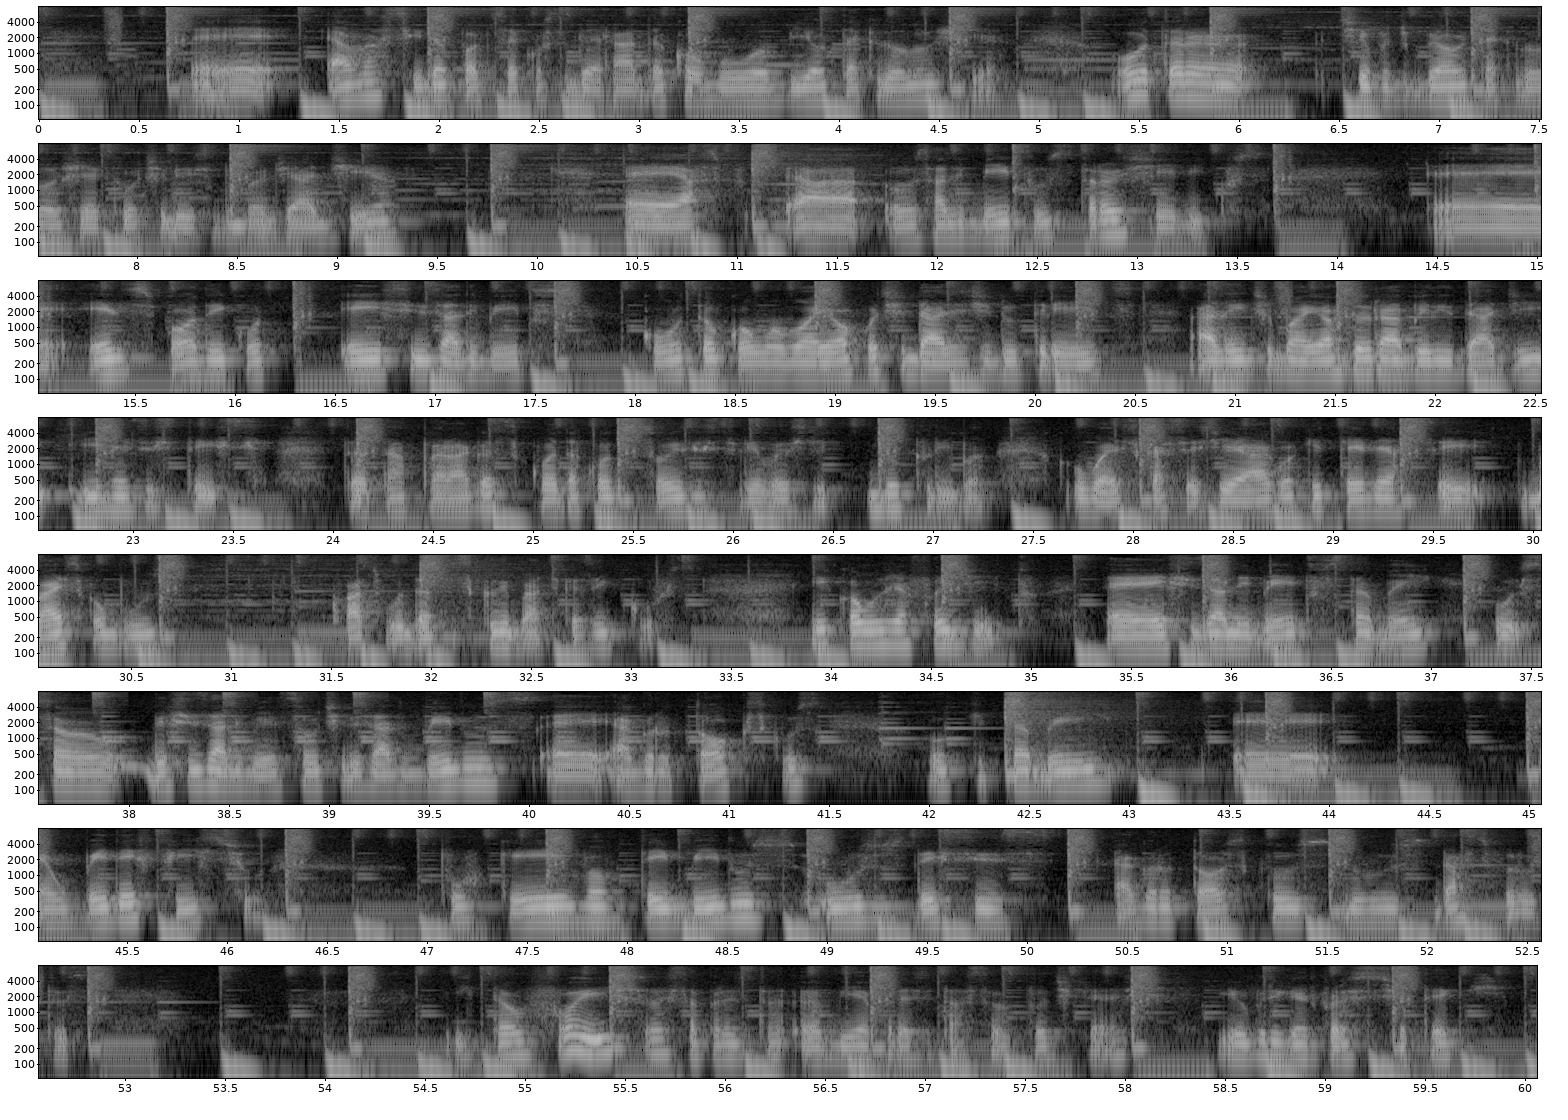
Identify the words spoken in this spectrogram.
É, a vacina pode ser considerada como uma biotecnologia. Outro tipo de biotecnologia que eu utilizo no meu dia a dia é as, a, os alimentos transgênicos. É, eles podem, esses alimentos contam com uma maior quantidade de nutrientes, além de maior durabilidade e resistência a pragas quanto a condições extremas de, do clima, como a escassez de água que tendem a ser mais comuns com as mudanças climáticas em curso. E como já foi dito, é, esses alimentos também são desses alimentos são utilizados menos é, agrotóxicos, o que também é, é um benefício porque vão ter menos usos desses agrotóxicos nos, das frutas. Então foi isso, essa a minha apresentação do podcast. E obrigado por assistir até aqui.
